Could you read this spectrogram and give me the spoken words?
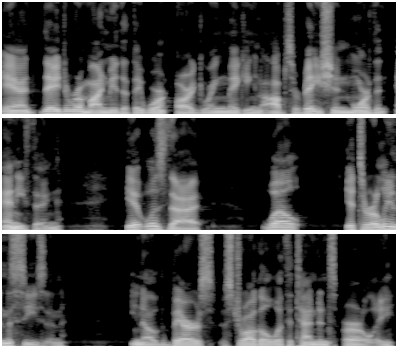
and they had to remind me that they weren't arguing, making an observation more than anything, it was that Well, it's early in the season. You know, the Bears struggle with attendance early.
